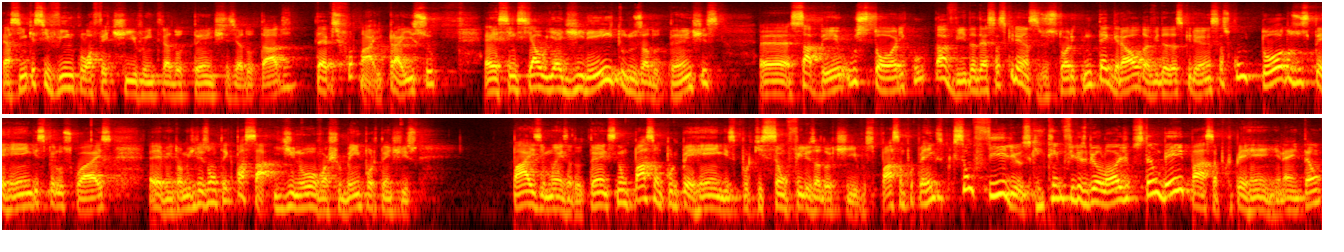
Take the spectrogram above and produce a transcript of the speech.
É assim que esse vínculo afetivo entre adotantes e adotados deve se formar. E para isso é essencial e é direito dos adotantes é, saber o histórico da vida dessas crianças, o histórico integral da vida das crianças, com todos os perrengues pelos quais é, eventualmente eles vão ter que passar. E de novo, acho bem importante isso pais e mães adotantes não passam por perrengues porque são filhos adotivos, passam por perrengues porque são filhos. Quem tem filhos biológicos também passa por perrengue, né? Então,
